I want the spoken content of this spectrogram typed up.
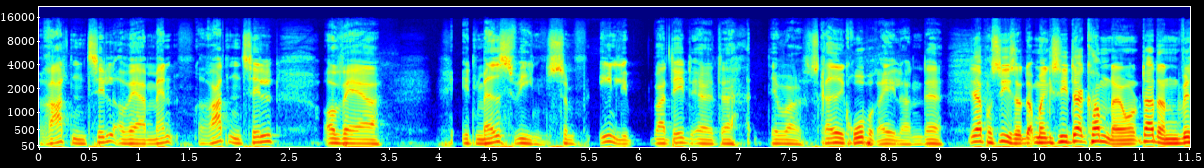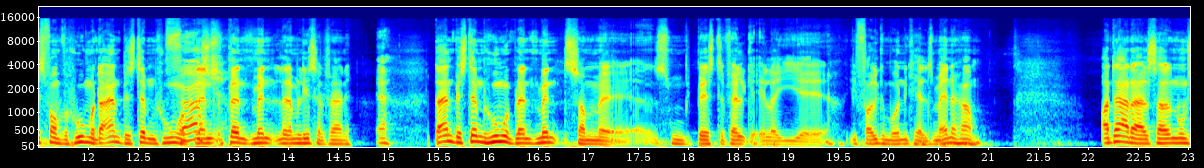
retten til at være mand, retten til at være et madsvin, som egentlig var det, øh, der, det var skrevet i gruppereglerne der. Ja, præcis, og der, man kan sige, der kom der jo, der er der en vis form for humor, der er en bestemt humor Først- blandt, blandt mænd, lad mig lige tale færdig. Ja. Der er en bestemt humor blandt mænd, som, øh, som i bedste fald, eller i, øh, i folkemunde kaldes mandehørm. Og der er der altså nogle,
